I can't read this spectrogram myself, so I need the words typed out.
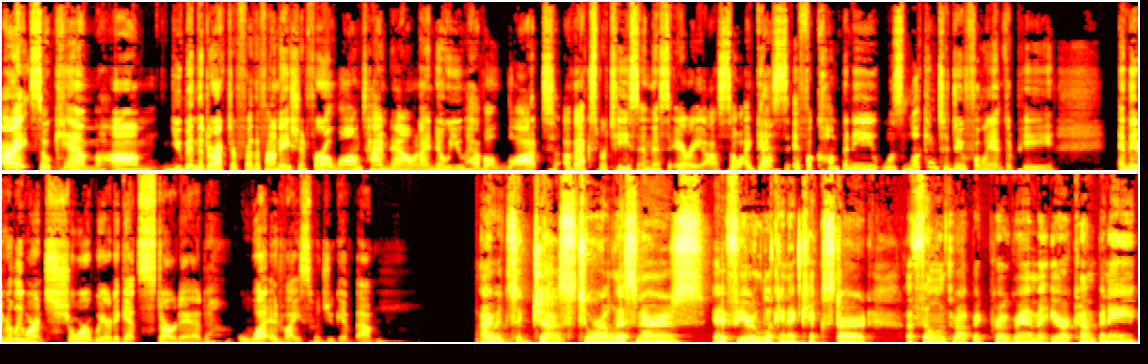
All right. So, Kim, um, you've been the director for the foundation for a long time now, and I know you have a lot of expertise in this area. So, I guess if a company was looking to do philanthropy and they really weren't sure where to get started, what advice would you give them? I would suggest to our listeners if you're looking to kickstart a philanthropic program at your company,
